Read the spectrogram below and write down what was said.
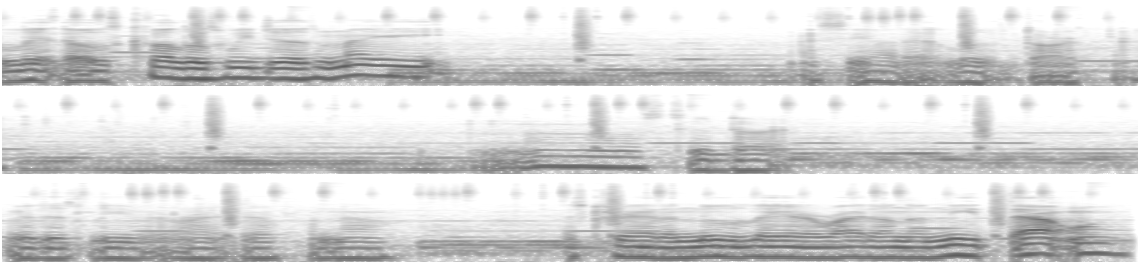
Select those colors we just made. Let's see how that look darker. No, that's too dark. We'll just leave it right there for now. Let's create a new layer right underneath that one.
